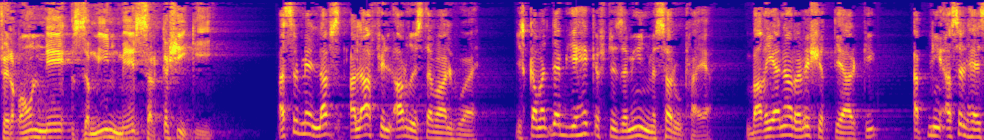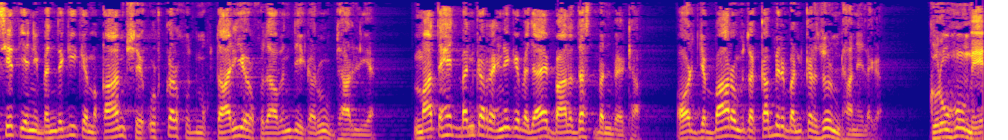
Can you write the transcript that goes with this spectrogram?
فرعون نے زمین میں سرکشی کی۔ اصل میں لفظ اللہ فی الارض استعمال ہوا ہے۔ جس کا مطلب یہ ہے کہ اس نے زمین میں سر اٹھایا باغیانہ روش اختیار کی اپنی اصل حیثیت یعنی بندگی کے مقام سے اٹھ کر خود مختاری اور خدابندی کا روپ دھار لیا۔ ماتحت بن کر رہنے کے بجائے بالدست بن بیٹھا اور جبار و متکبر بن کر ظلم ڈھانے لگا۔ گروہوں میں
